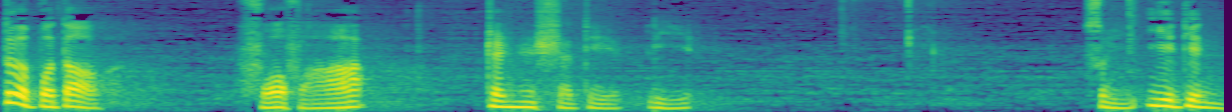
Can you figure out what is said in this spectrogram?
得不到佛法真实的利益，所以一定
